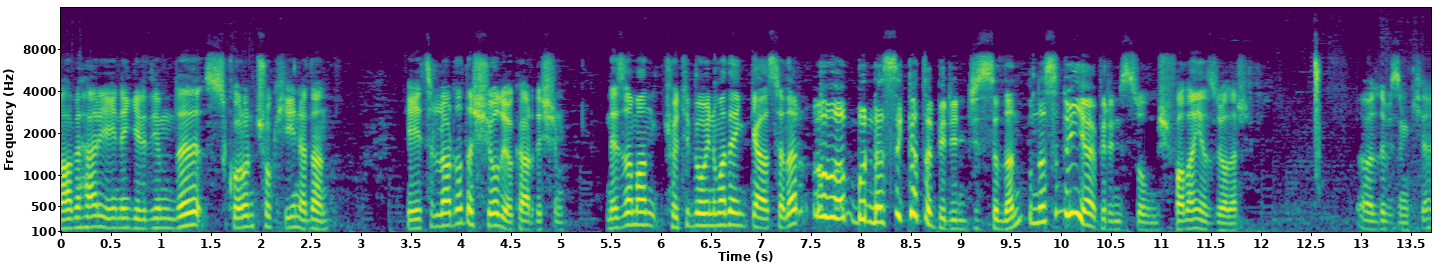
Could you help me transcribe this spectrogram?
Abi her yayına girdiğimde skorun çok iyi neden? Haterlarda da şey oluyor kardeşim. Ne zaman kötü bir oyunuma denk gelseler Ulan bu nasıl kata birincisi lan? Bu nasıl dünya birincisi olmuş falan yazıyorlar. Cık, öldü bizimki.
